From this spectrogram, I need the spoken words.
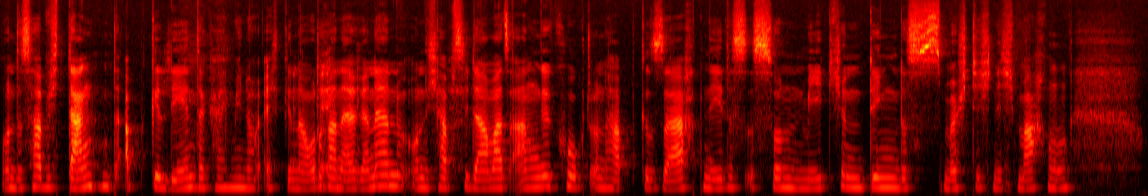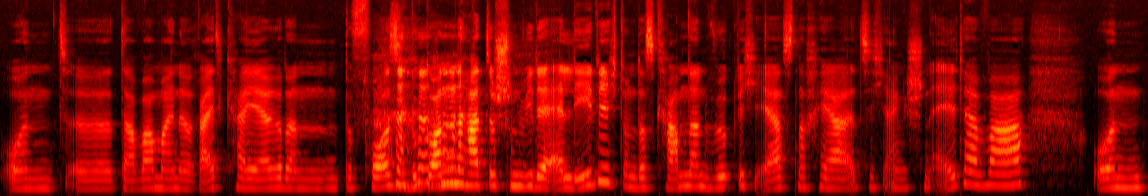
Und das habe ich dankend abgelehnt, da kann ich mich noch echt genau dran erinnern. Und ich habe sie damals angeguckt und habe gesagt, nee, das ist so ein Mädchending, das möchte ich nicht machen. Und äh, da war meine Reitkarriere dann, bevor sie begonnen hatte, schon wieder erledigt. Und das kam dann wirklich erst nachher, als ich eigentlich schon älter war und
